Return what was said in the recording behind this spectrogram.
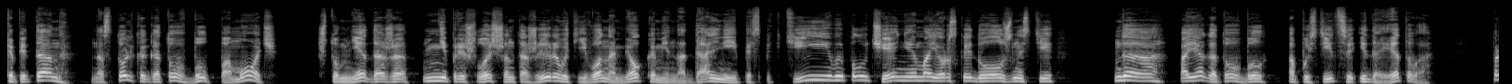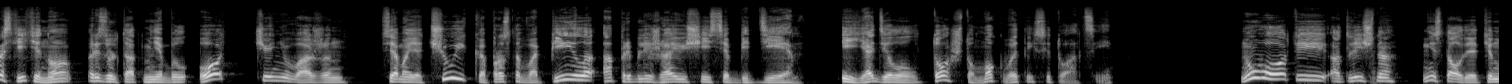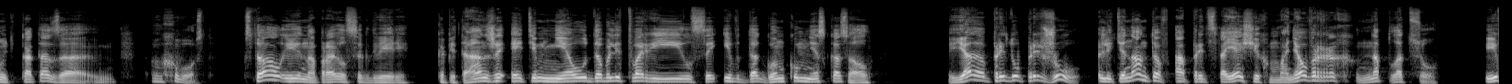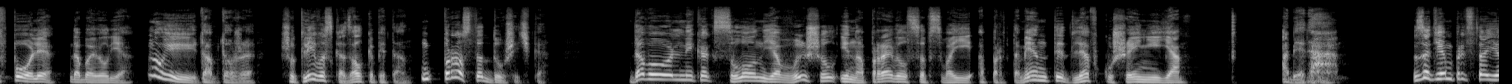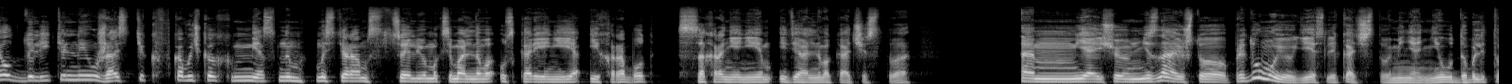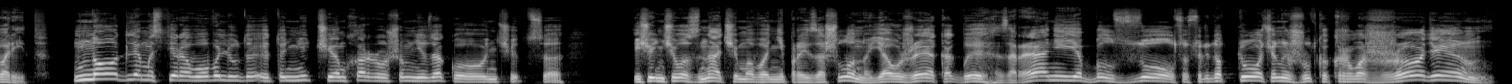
Капитан настолько готов был помочь, что мне даже не пришлось шантажировать его намеками на дальние перспективы получения майорской должности. Да, а я готов был опуститься и до этого. Простите, но результат мне был очень важен. Вся моя чуйка просто вопила о приближающейся беде, и я делал то, что мог в этой ситуации. Ну вот и отлично. Не стал я тянуть кота за хвост. Встал и направился к двери. Капитан же этим не удовлетворился и вдогонку мне сказал. «Я предупрежу лейтенантов о предстоящих маневрах на плацу». «И в поле», — добавил я. «Ну и там тоже», — шутливо сказал капитан. «Просто душечка». Довольный как слон, я вышел и направился в свои апартаменты для вкушения обеда. Затем предстоял длительный ужастик в кавычках местным мастерам с целью максимального ускорения их работ с сохранением идеального качества. Эм, я еще не знаю, что придумаю, если качество меня не удовлетворит. Но для мастерового люда это ничем хорошим не закончится. Еще ничего значимого не произошло, но я уже как бы заранее был зол, сосредоточен и жутко кровожаден.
